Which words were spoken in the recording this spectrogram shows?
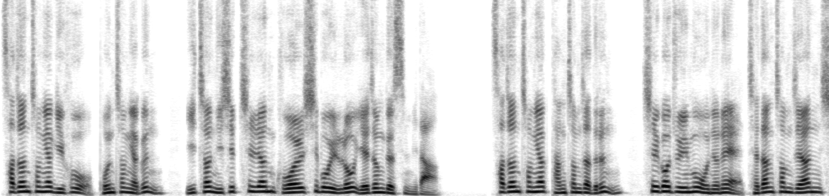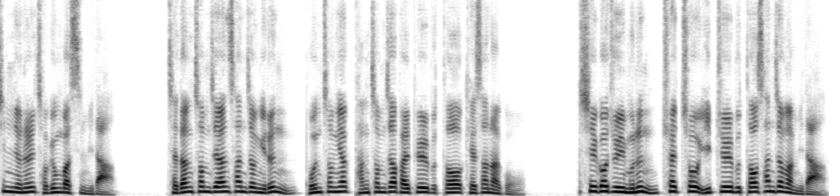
사전 청약 이후 본 청약은 2027년 9월 15일로 예정됐습니다. 사전 청약 당첨자들은 실거주임 후 5년에 재당첨 제한 10년을 적용받습니다. 재당첨 제한 산정일은 본 청약 당첨자 발표일부터 계산하고 실거주 의무는 최초 입주일부터 산정합니다.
